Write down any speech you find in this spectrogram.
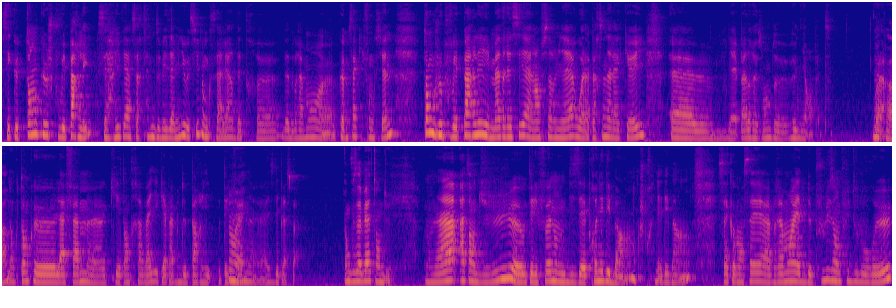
c'est que tant que je pouvais parler, c'est arrivé à certaines de mes amies aussi, donc ça a l'air d'être euh, vraiment euh, comme ça qui fonctionne, tant que je pouvais parler et m'adresser à l'infirmière ou à la personne à l'accueil, il n'y avait pas de raison de venir en fait. Voilà. Donc tant que la femme qui est en travail est capable de parler au téléphone, elle se déplace pas. Donc vous avez attendu on a attendu, au téléphone on nous disait prenez des bains, donc je prenais des bains. Ça commençait à vraiment être de plus en plus douloureux.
